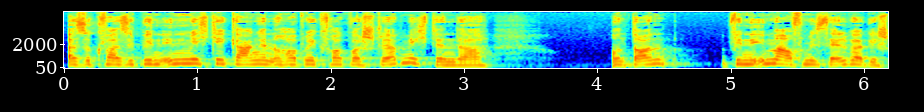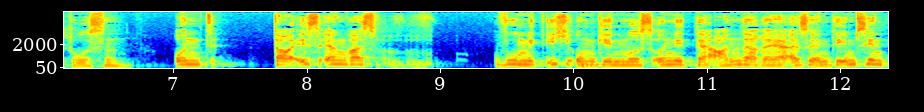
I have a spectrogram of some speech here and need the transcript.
also quasi bin in mich gegangen und habe mich gefragt, was stört mich denn da? Und dann bin ich immer auf mich selber gestoßen. Und da ist irgendwas, womit ich umgehen muss und nicht der andere. Also in dem Sinn,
